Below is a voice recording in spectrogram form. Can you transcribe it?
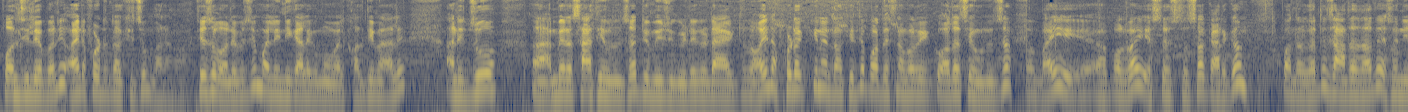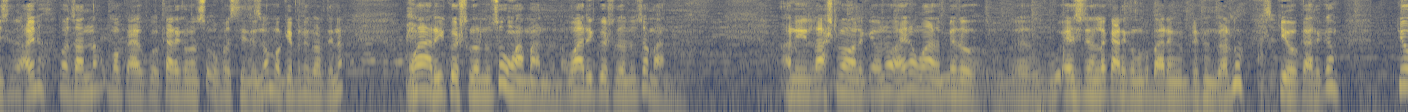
पल्जीले पनि होइन फोटो नखिचौँ भनेर त्यसो भनेपछि मैले निकालेको मोबाइल खल्तीमा हालेँ। अनि जो मेरो साथी हुनुहुन्छ त्यो म्युजिक भिडियोको डाइरेक्टर होइन फोटो किन नखिच्ने? प्रदेश नम्बर एकको अध्यक्ष हुनुहुन्छ। भाइ पल भाइ यस्तो यस्तो छ कार्यक्रम। पन्ध्र गते जाँदा जाँदा यसो निस्किनु होइन म जान्न म कार्यक्रममा उपस्थित हुन्न म केही पनि गर्दिनँ। उहाँ रिक्वेस्ट गर्नुहुन्छ उहाँ मान्नुहुन्न उहाँ रिक्वेस्ट गर्नुहुन्छ मान्नुहुन्न अनि लास्टमा उहाँले के भन्नु होइन उहाँ मेरो एसिडेन्टलाई कार्यक्रमको बारेमा ब्रिफिङ गर्नु। के हो कार्यक्रम? त्यो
